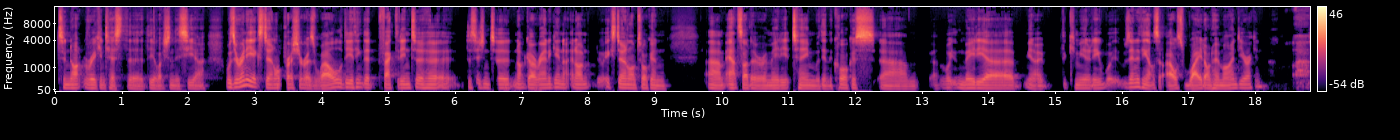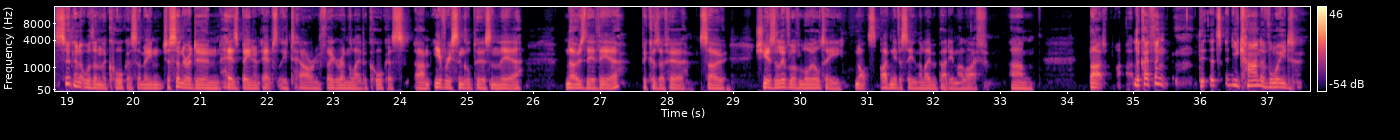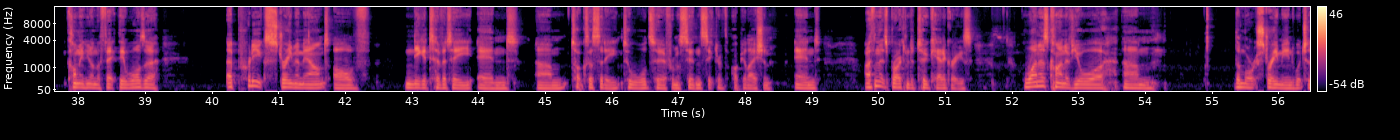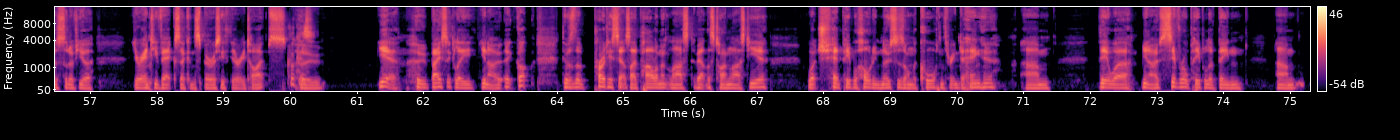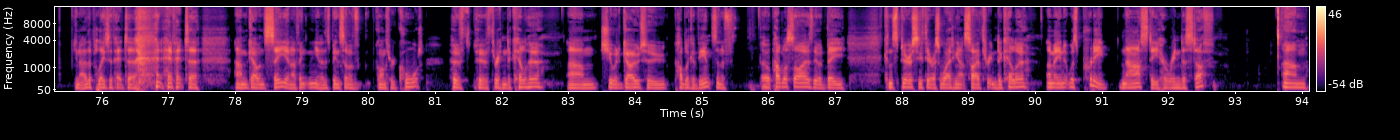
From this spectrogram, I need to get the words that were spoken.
to not recontest the the election this year, was there any external pressure as well? Do you think that factored into her decision to not go around again? And I'm external. I'm talking um, outside of her immediate team within the caucus, um, media, you know, the community. Was anything else else weighed on her mind? Do you reckon? Certainly not within the caucus. I mean, Jacinda Ardern has been an absolutely towering figure in the Labor caucus. Um, every single person there knows they're there because of her. So she has a level of loyalty not I've never seen in the Labor Party in my life. Um, but look, I think you can't avoid commenting on the fact there was a a pretty extreme amount of negativity and um, toxicity towards her from a certain sector of the population. And I think that's broken into two categories. One is kind of your um, the more extreme end, which is sort of your your anti-vaxxer conspiracy theory types Cookers. who yeah, who basically, you know, it got there was the protest outside Parliament last about this time last year, which had people holding nooses on the court and threatening to hang her. Um, there were, you know, several people have been um, you know, the police have had to have had to um, go and see, and I think you know there's been some have gone through court who've who've threatened to kill her. Um, she would go to public events, and if they were publicised, there would be conspiracy theorists waiting outside threatening to kill her. I mean, it was pretty nasty, horrendous stuff. Um,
